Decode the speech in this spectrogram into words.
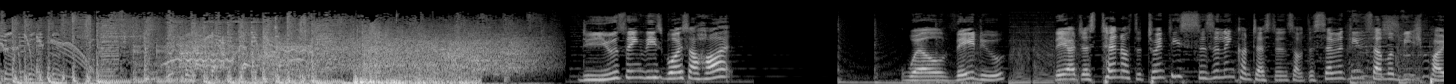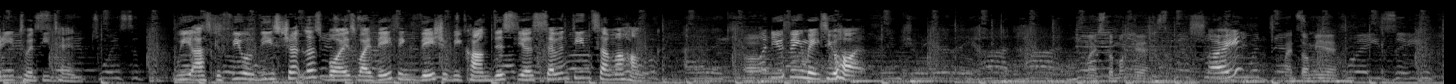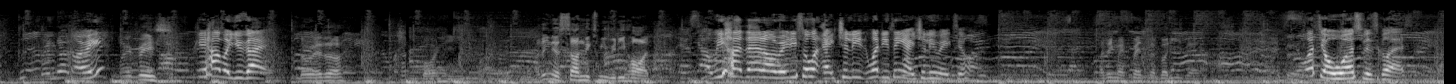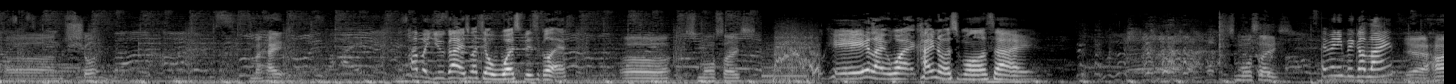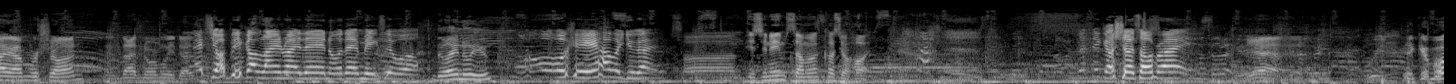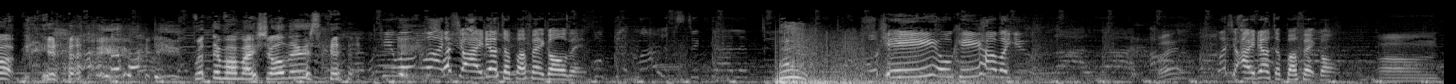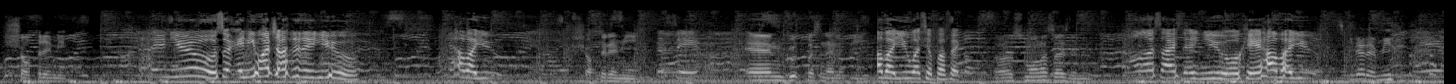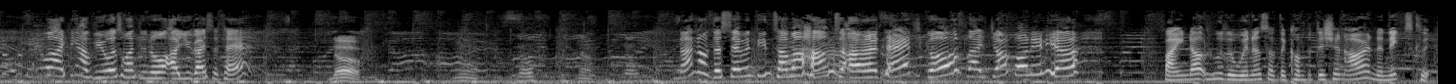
Do you think these boys are hot? Well, they do. They are just 10 of the 20 sizzling contestants of the 17th Summer Beach Party 2010. We ask a few of these shirtless boys why they think they should become this year's 17th Summer Hunk. what do you think makes you hot? My stomach hair. Sorry? My tummy hair. Sorry? My face. Okay, how about you guys? The weather. Body. I think the sun makes me really hot. Yeah, we heard that already. So what actually, what do you think actually makes you hot? I think my friends, my buddies, man. What's your worst physical aspect? Um, short. My height. How about you guys? What's your worst physical aspect? Uh, small size. Okay, like what kind of small size? Small size. Have any pickup lines? Yeah, hi, I'm Rashawn, and that normally does. That's your pickup line right there. No, that makes it work. Do I know you? Oh, okay. How about you guys? Um, is your name Summer? Cause you're hot. Let's take your shirts off, right? Yeah. Pick them up. Put them on my shoulders. Okay, well, what- what's your idea of the perfect goal then? Okay, okay. How about you? What? What's your idea of the perfect goal? Um, shorter than me. Shorter than you. So anyone shorter than you. Yeah, how about you? Shorter than me. The same. And good personality. How about you? What's your perfect? Uh, smaller size than me. Smaller size than you. Okay, how about you? Skinnier than me. Okay, well, I think our viewers want to know: Are you guys attached? no. No. No. No. No. None of the 17 summer hunks are attached. Girls, like jump on in here. Find out who the winners of the competition are in the next clip.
